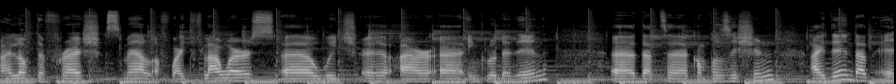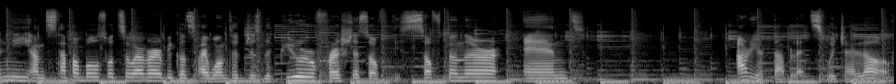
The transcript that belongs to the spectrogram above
I love the fresh smell of white flowers, uh, which uh, are uh, included in that uh, composition. I didn't add any unstoppables whatsoever because I wanted just the pure freshness of the softener and Ariel tablets, which I love.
